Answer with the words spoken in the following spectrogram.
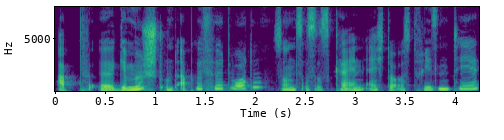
abgemischt äh, und abgefüllt wurde. Sonst ist es kein echter Ostfriesentee.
